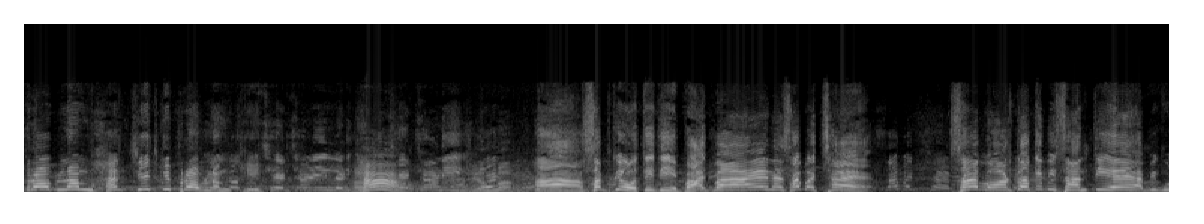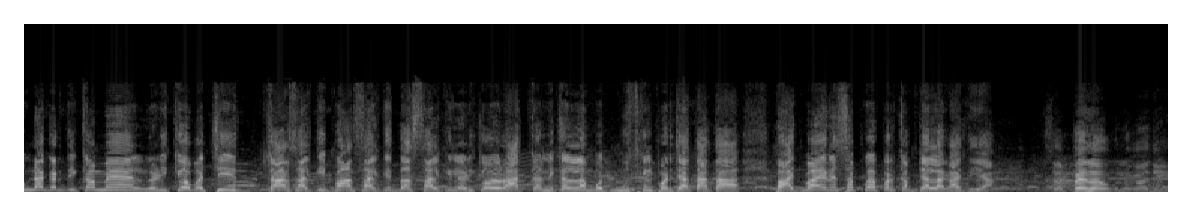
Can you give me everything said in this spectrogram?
प्रॉब्लम हर चीज़ की प्रॉब्लम थी। हाँ। हाँ सबकी होती थी। भाजपा है ना सब अच्छा है। सब अच्छा सब औरतों की भी शांति है। अभी गुंडागर्दी कम है। लड़कियों बच्ची चार साल की पाँच साल की दस साल की लड़कियों रात का निकलना बहुत मुश्किल पड़ जाता था। भाजपा ने सबके ऊपर कब्जा लगा दिया। सब पे रोक लगा दी।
